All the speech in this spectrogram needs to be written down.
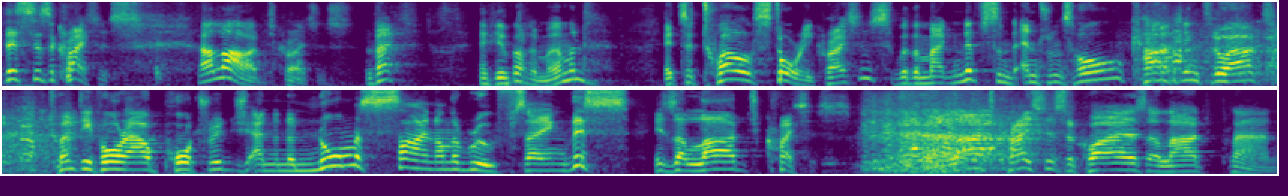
This is a crisis, a large crisis. In fact, if you've got a moment, it's a 12-story crisis with a magnificent entrance hall, carpeting throughout, 24-hour porterage, and an enormous sign on the roof saying, this is a large crisis. A large crisis requires a large plan.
